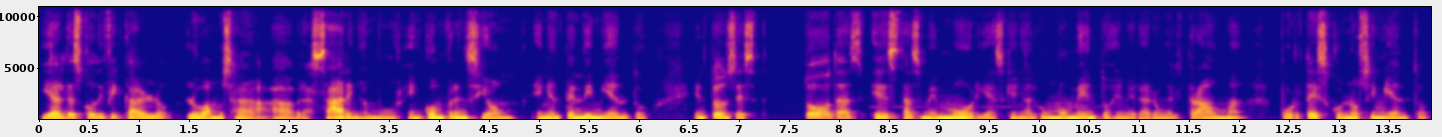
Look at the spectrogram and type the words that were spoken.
Y al descodificarlo, lo vamos a, abrazar en amor, en comprensión, en entendimiento. Entonces, todas estas memorias que en algún momento generaron el trauma por desconocimiento,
